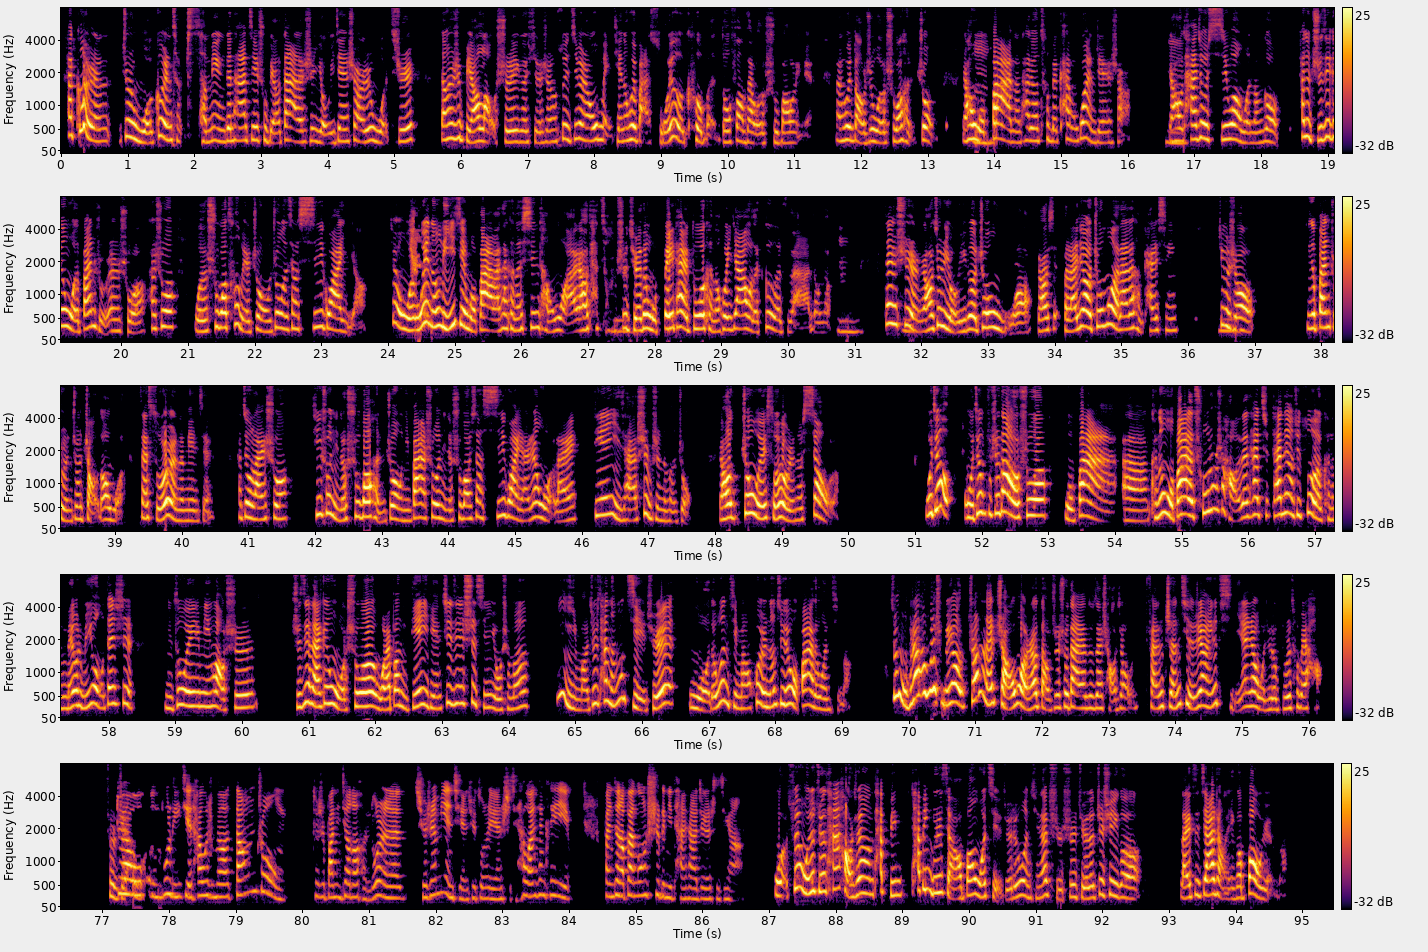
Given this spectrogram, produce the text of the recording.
他个人就是我个人层层面跟他接触比较大的是有一件事儿，就是我其实当时是比较老实的一个学生，所以基本上我每天都会把所有的课本都放在我的书包里面，那会导致我的书包很重。然后我爸呢，他就特别看不惯这件事儿。然后他就希望我能够，他就直接跟我的班主任说，他说我的书包特别重，重的像西瓜一样。就我我也能理解我爸爸，他可能心疼我啊，然后他总是觉得我背太多可能会压我的个子啊，等等。嗯。但是，然后就是有一个周五，然后本来就要周末，大家都很开心。这个时候，一个班主任就找到我在所有人的面前，他就来说，听说你的书包很重，你爸说你的书包像西瓜一样，让我来。掂一下是不是那么重？然后周围所有人都笑了，我就我就不知道说我爸啊，可能我爸的初衷是好的，但他去他那样去做可能没有什么用。但是你作为一名老师，直接来跟我说，我来帮你掂一掂，这件事情有什么意义吗？就是他能解决我的问题吗？或者能解决我爸的问题吗？就我不知道他为什么要专门来找我，然后导致说大家都在嘲笑我。反正整体的这样一个体验让我觉得不是特别好。就是对啊，我很不理解他为什么要当众，就是把你叫到很多人的学生面前去做这件事情。他完全可以把你叫到办公室跟你谈一下这个事情啊。我所以我就觉得他好像他并他并不是想要帮我解决这个问题，他只是觉得这是一个来自家长的一个抱怨吧。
